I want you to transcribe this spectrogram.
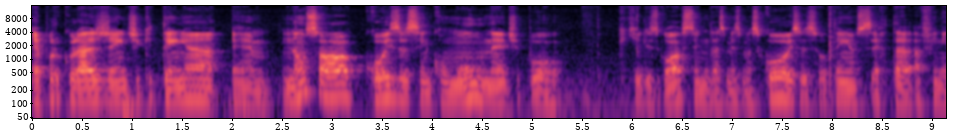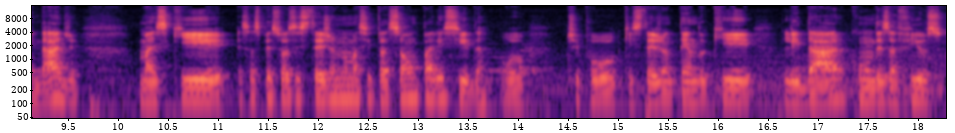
é procurar gente que tenha é, não só coisas em comum, né, tipo que eles gostem das mesmas coisas ou tenham certa afinidade, mas que essas pessoas estejam numa situação parecida ou tipo que estejam tendo que lidar com desafios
